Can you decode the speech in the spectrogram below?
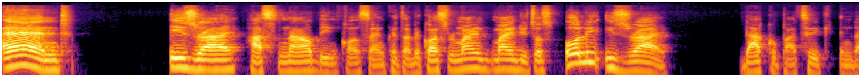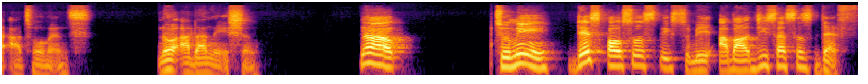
and Israel has now been consecrated. Because remind mind you, it was only Israel that could partake in the atonement, no other nation. Now, to me, this also speaks to me about Jesus' death.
